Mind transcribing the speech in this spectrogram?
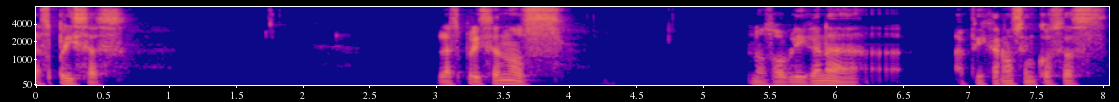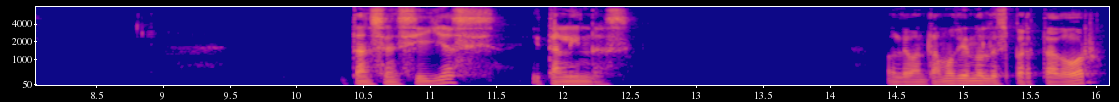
Las prisas. Las prisas nos, nos obligan a, a fijarnos en cosas tan sencillas y tan lindas. Nos levantamos viendo el despertador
